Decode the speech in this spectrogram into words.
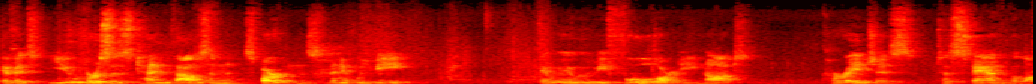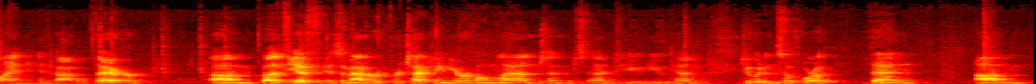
if it's you versus ten thousand Spartans, then it would be, it, it would be foolhardy, not courageous, to stand the line in battle there. Um, but if it's a matter of protecting your homeland and, and you, you can do it and so forth, then um,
